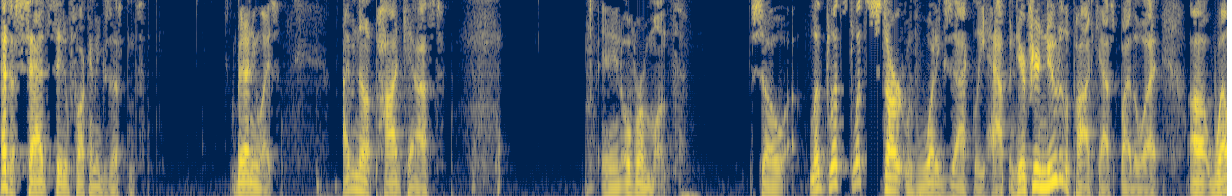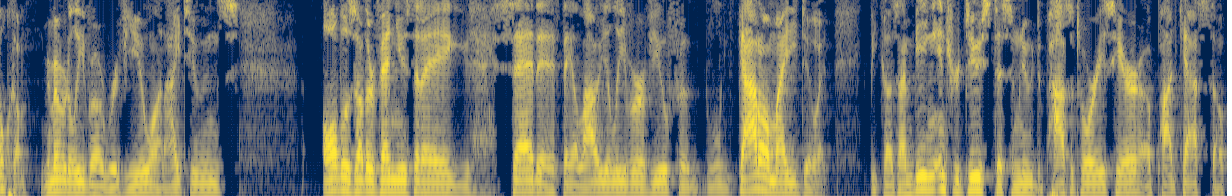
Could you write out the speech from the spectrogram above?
that's a sad state of fucking existence. But anyways, I haven't done a podcast in over a month. So let, let's let's start with what exactly happened here. If you're new to the podcast, by the way, uh, welcome. Remember to leave a review on iTunes, all those other venues that I said. If they allow you to leave a review, for God Almighty, do it because I'm being introduced to some new depositories here of podcasts. So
